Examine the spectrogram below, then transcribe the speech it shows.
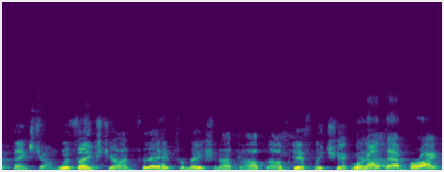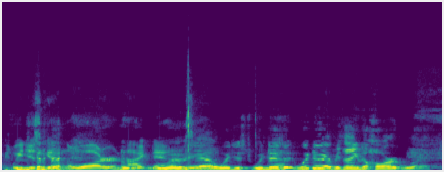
right, thanks, John. well, thanks, John, for that Yeah. information. I, I'll, I'll definitely check. We're that not out. that bright. We just get in the water and hike down. So. yeah, we just we do the, we do everything the hard way.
